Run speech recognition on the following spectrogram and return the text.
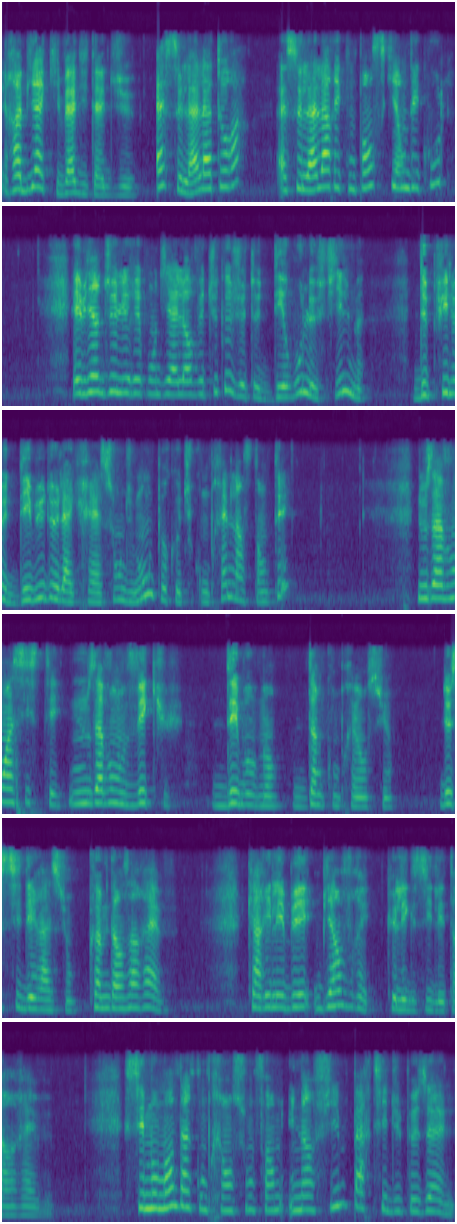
Rabbi Akiva dit à Dieu Est-ce là la Torah? Est-ce là la récompense qui en découle? Eh bien, Dieu lui répondit alors Veux-tu que je te déroule le film depuis le début de la création du monde pour que tu comprennes l'instant T? Nous avons assisté, nous avons vécu des moments d'incompréhension, de sidération, comme dans un rêve. Car il est bien vrai que l'exil est un rêve. Ces moments d'incompréhension forment une infime partie du puzzle,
